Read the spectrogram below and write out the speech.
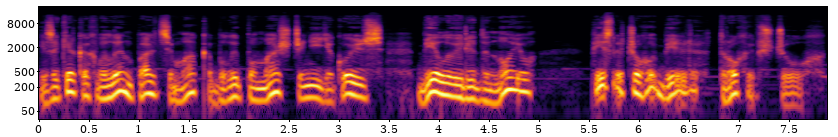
і за кілька хвилин пальці мака були помащені якоюсь білою рідиною, після чого біль трохи вщух.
